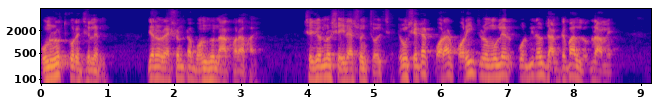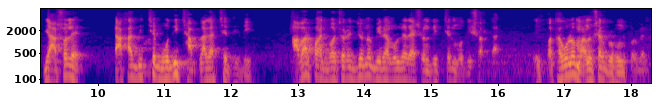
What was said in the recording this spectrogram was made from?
অনুরোধ করেছিলেন যেন রেশনটা বন্ধ না করা হয়। সেজন্য সেই রেশন চলছে এবং সেটা করার পরেই তৃণমূলের কর্মীরাও জানতে পারল গ্রামে যে আসলে টাকা দিচ্ছে মোদি ছাপ লাগাচ্ছে দিদি। আবার পাঁচ বছরের জন্য বিনামূল্যে রেশন দিচ্ছেন মোদী সরকার। এই কথাগুলো মানুষ আর গ্রহণ করবে না।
